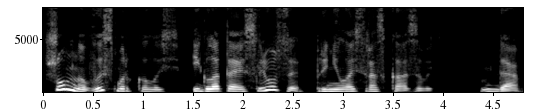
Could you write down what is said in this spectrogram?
шумно высморкалась и, глотая слезы, принялась рассказывать. Да,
